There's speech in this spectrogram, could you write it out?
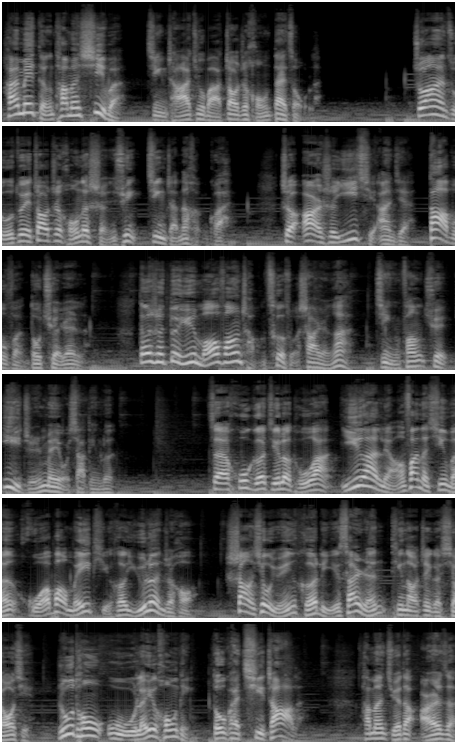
还没等他们细问，警察就把赵志红带走了。专案组对赵志红的审讯进展得很快。这二十一起案件大部分都确认了，但是对于毛纺厂厕所杀人案，警方却一直没有下定论。在呼格吉勒图案一案两犯的新闻火爆媒体和舆论之后，尚秀云和李三人听到这个消息，如同五雷轰顶，都快气炸了。他们觉得儿子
